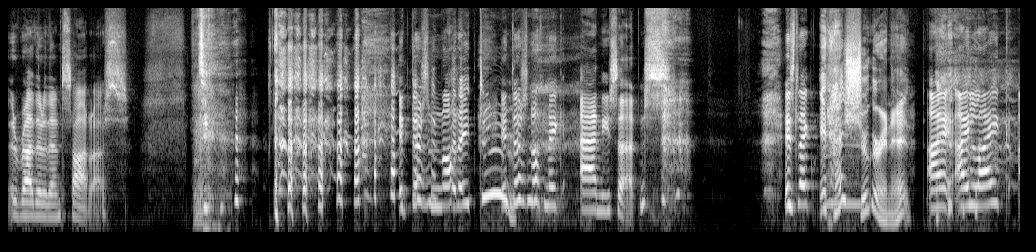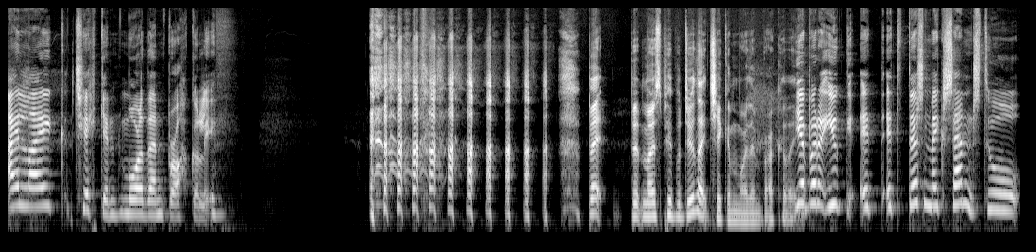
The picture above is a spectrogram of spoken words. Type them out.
rather than Sarah's. it does not. But I do. It does not make any sense. it's like It has sugar in it. I I like I like chicken more than broccoli. But most people do like chicken more than broccoli. Yeah, but you it it doesn't make sense to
